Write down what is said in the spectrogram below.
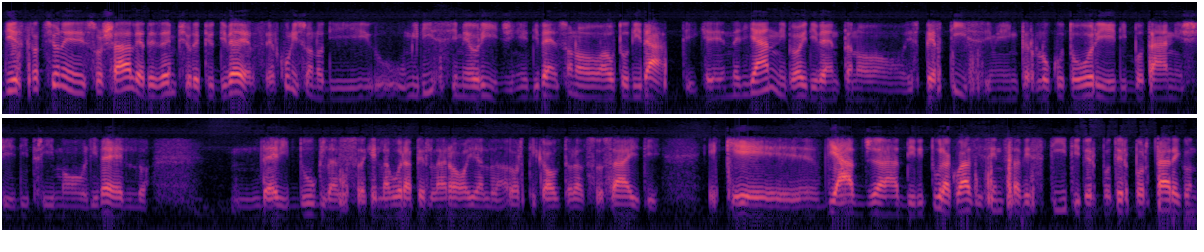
di estrazione sociale, ad esempio le più diverse, alcuni sono di umilissime origini, sono autodidatti che negli anni poi diventano espertissimi interlocutori di botanici di primo livello. David Douglas che lavora per la Royal Horticultural Society e che viaggia addirittura quasi senza vestiti per poter portare con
